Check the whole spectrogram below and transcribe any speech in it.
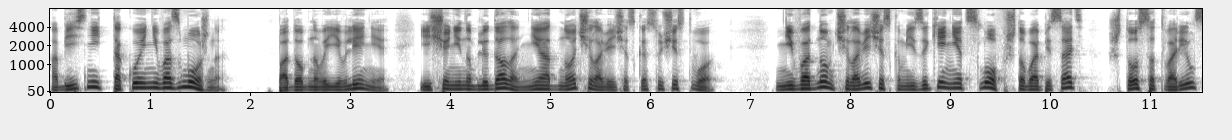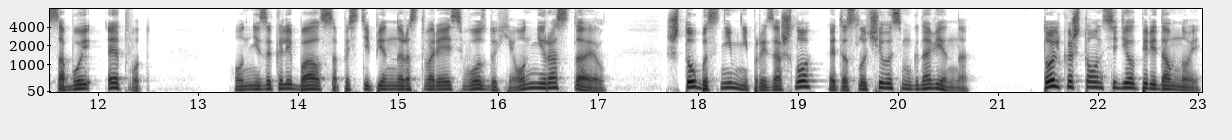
Объяснить такое невозможно. Подобного явления еще не наблюдало ни одно человеческое существо. Ни в одном человеческом языке нет слов, чтобы описать, что сотворил с собой Эдвуд. Он не заколебался, постепенно растворяясь в воздухе, он не растаял. Что бы с ним ни произошло, это случилось мгновенно. Только что он сидел передо мной,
